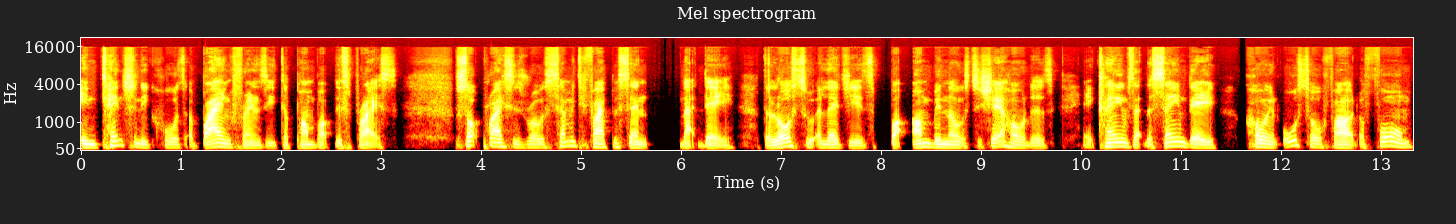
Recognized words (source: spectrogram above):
intentionally caused a buying frenzy to pump up this price. Stock prices rose 75% that day. The lawsuit alleges, but unbeknownst to shareholders, it claims that the same day Cohen also filed a form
